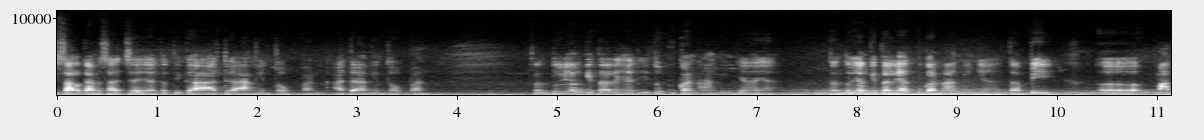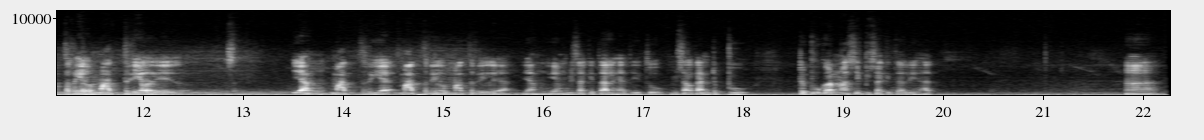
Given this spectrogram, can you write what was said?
Misalkan saja ya ketika ada angin topan ada angin topan. Tentu yang kita lihat itu bukan anginnya ya. Tentu yang kita lihat bukan anginnya tapi e, material-material yang material material material ya yang yang bisa kita lihat itu. Misalkan debu. Debu kan masih bisa kita lihat. Nah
